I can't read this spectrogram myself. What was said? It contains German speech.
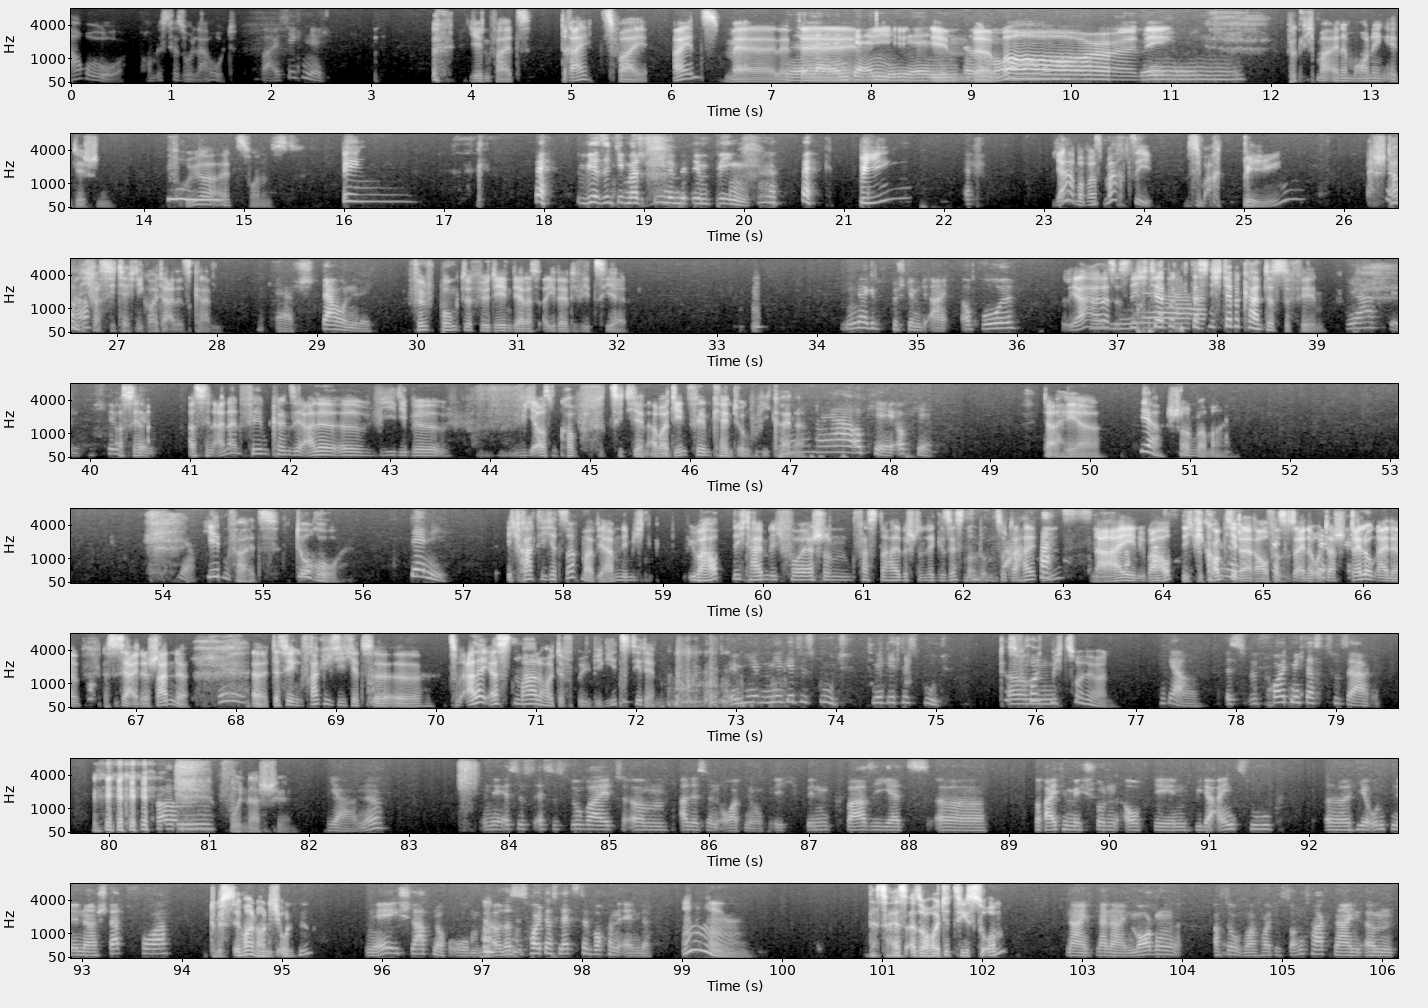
Au, warum ist der so laut? Weiß ich nicht. Jedenfalls 3, 2, 1. Melanie Melanie in the morning. morning. Wirklich mal eine Morning Edition. Früher als sonst. Bing! Wir sind die Maschine mit dem Bing. Bing! Ja, aber was macht sie? Sie macht Bing? Erstaunlich, Ja. was die Technik heute alles kann. Erstaunlich. Fünf Punkte für den, der das identifiziert. Da gibt es bestimmt einen. Obwohl, Ja, das ist nicht, der, be- das ist nicht der bekannteste Film. ja, stimmt. Stimmt, Aus den- stimmt. Aus den anderen Filmen können sie alle äh, wie, die be wie aus dem Kopf zitieren, aber den Film kennt irgendwie keiner. Ja, okay, okay. Daher, ja, schauen wir mal. Ja. Jedenfalls, Doro, Danny. ich frage dich jetzt nochmal. Wir haben nämlich überhaupt nicht heimlich vorher schon fast eine halbe Stunde gesessen und uns unterhalten. Nein, überhaupt nicht. Wie kommt ihr darauf? Das ist eine Unterstellung, eine, das ist ja eine Schande. Äh, deswegen frage ich dich jetzt äh, äh, zum allerersten Mal heute früh. Wie geht's dir denn? Mir, mir geht es gut. Mir geht es gut. Das freut Ähm, mich zu hören. Ja, es freut mich, das zu sagen. ähm, Wunderschön. ja, ne? Nee, es ist, es ist soweit ähm, alles in Ordnung. Ich bin quasi jetzt, äh, bereite mich schon auf den Wiedereinzug äh, hier unten in der Stadt vor. Du bist immer noch nicht unten? Nee, ich schlafe noch oben. Aber das ist heute das letzte Wochenende. Hm. Das heißt also, heute ziehst du um? Nein, nein, nein. Morgen, ach so, heute ist Sonntag. Nein, ähm,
